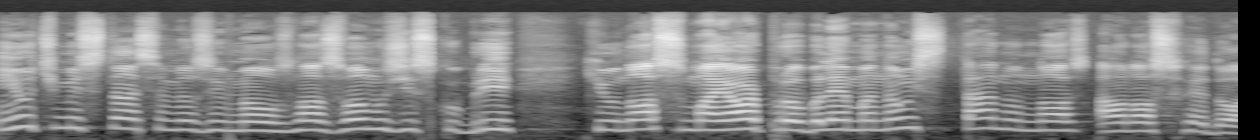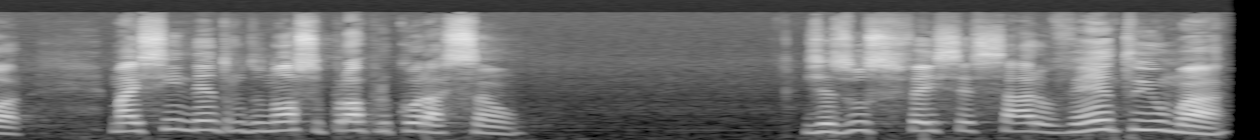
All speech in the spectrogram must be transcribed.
Em última instância, meus irmãos, nós vamos descobrir que o nosso maior problema não está no nosso, ao nosso redor, mas sim dentro do nosso próprio coração. Jesus fez cessar o vento e o mar.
